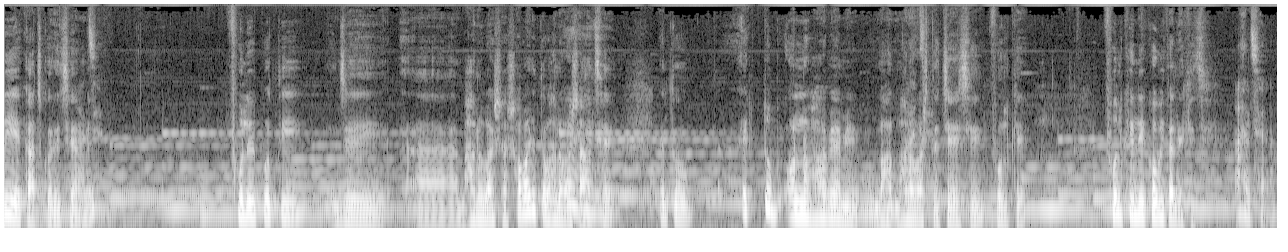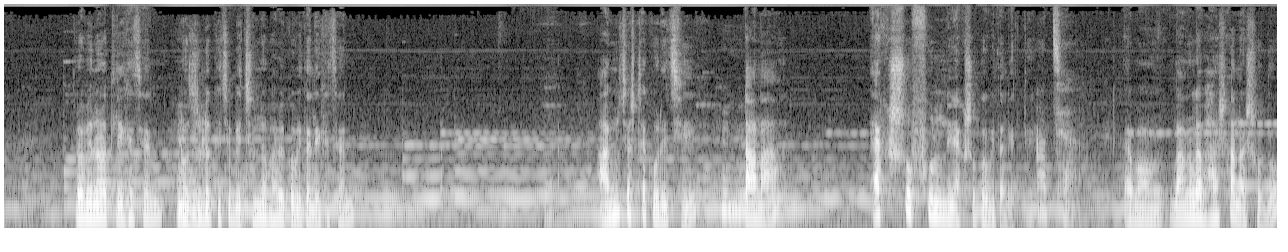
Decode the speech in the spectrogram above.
নিয়ে কাজ করেছি আমি। আচ্ছা। ফুলের প্রতি যে ভালোবাসা সবারই তো ভালোবাসা আছে। কিন্তু একটু অন্যভাবে আমি ভা- ভালোবাসতে চেয়েছি ফুলকে। ফুলকে নিয়ে কবিতা লিখেছি। আচ্ছা। রবীন্দ্রনাথ লিখেছেন নজরুলও কিছু বিচ্ছিন্নভাবে কবিতা লিখেছেন। আমি চেষ্টা করেছি টানা একশো ফুল নিয়ে একশো কবিতা লিখতে। আচ্ছা। এবং বাংলা ভাষা না শুধু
